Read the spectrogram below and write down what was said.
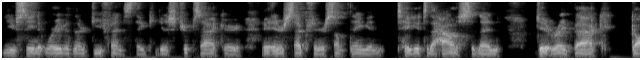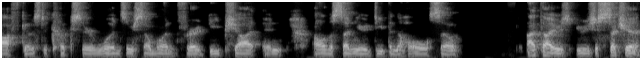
you've seen it where even their defense they can get a strip sack or an interception or something and take it to the house and then get it right back Goff goes to Cooks or Woods or someone for a deep shot, and all of a sudden you're deep in the hole. So I thought it was it was just such a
